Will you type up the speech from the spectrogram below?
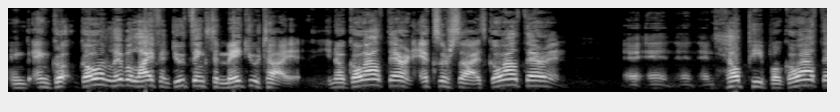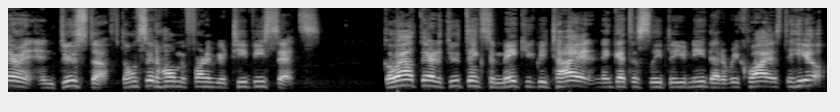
and and go go and live a life and do things to make you tired. You know, go out there and exercise. Go out there and and and, and help people. Go out there and, and do stuff. Don't sit home in front of your TV sets. Go out there to do things to make you be tired and then get the sleep that you need that it requires to heal.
